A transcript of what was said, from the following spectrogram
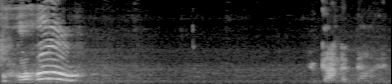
Woohoo! You're gonna die.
